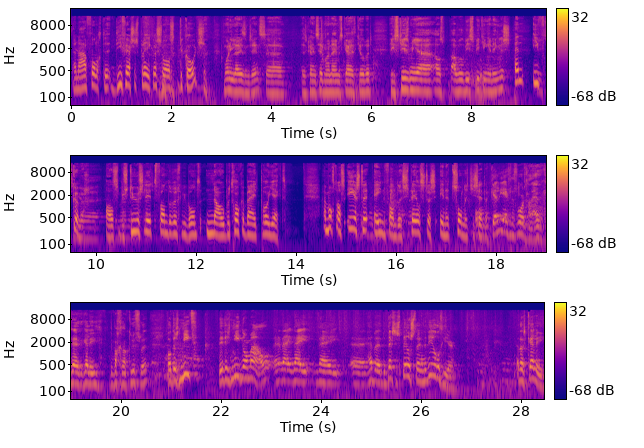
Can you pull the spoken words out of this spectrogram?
Daarna volgden diverse sprekers, zoals de coach. Morning, ladies and gents. Uh, as Grant said, my name is Gareth Gilbert. Excuse me, uh, I will be speaking in English. En Yves Kummer, als bestuurslid van de Rugbybond nauw betrokken bij het project. Hij mocht als eerste een van de speelsters in het zonnetje zetten. Om Kelly even naar voren te gaan. Eh, Kelly, de mag nou knuffelen. Want dus niet, dit is niet normaal. Wij, wij, wij eh, hebben de beste speelster in de wereld hier. En dat is Kelly.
